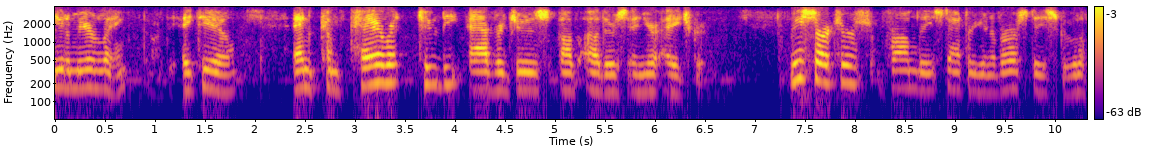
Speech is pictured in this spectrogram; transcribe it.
telomere length, or the ATL, and compare it to the averages of others in your age group. Researchers from the Stanford University School of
